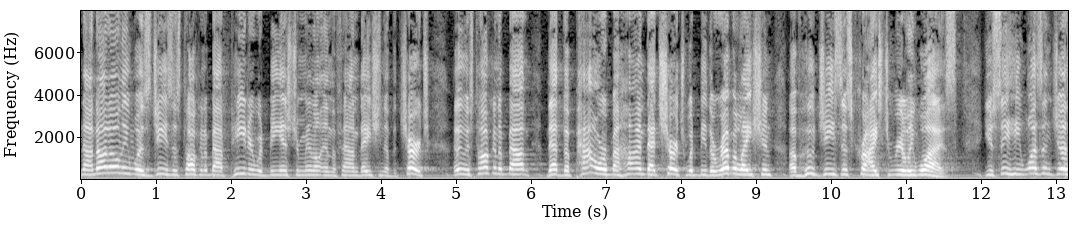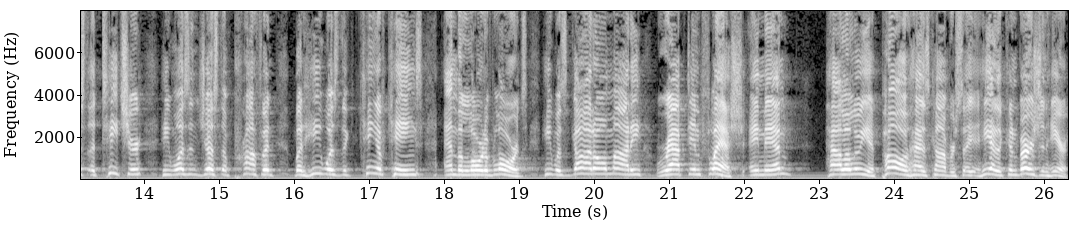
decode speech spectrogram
Now, not only was Jesus talking about Peter would be instrumental in the foundation of the church, he was talking about that the power behind that church would be the revelation of who Jesus Christ really was. You see, he wasn't just a teacher, he wasn't just a prophet, but he was the King of Kings and the Lord of Lords. He was God Almighty wrapped in flesh. Amen. Hallelujah. Paul has conversation. He had a conversion here.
